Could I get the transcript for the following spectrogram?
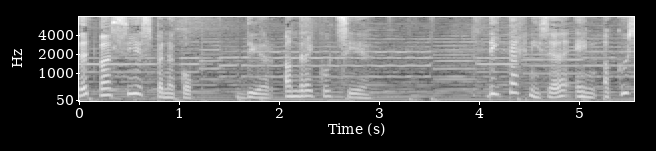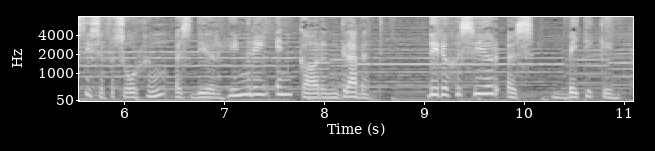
Dit was Seespinnekop deur Andrei Kotse. Die tegniese en akoestiese versorging is deur Henry en Karen Gravett. Die regisseur is Betty Kemp.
